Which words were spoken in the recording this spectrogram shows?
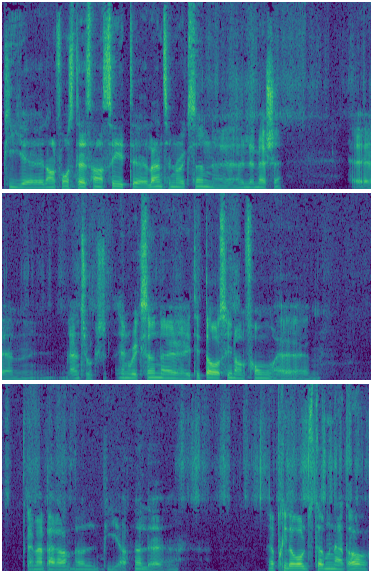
Puis, euh, dans le fond, c'était censé être euh, Lance Henriksen, euh, le méchant. Euh, Lance Henriksen a été tassé, dans le fond, euh, vraiment par Arnold. Puis Arnold euh, a pris le rôle du Terminator.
